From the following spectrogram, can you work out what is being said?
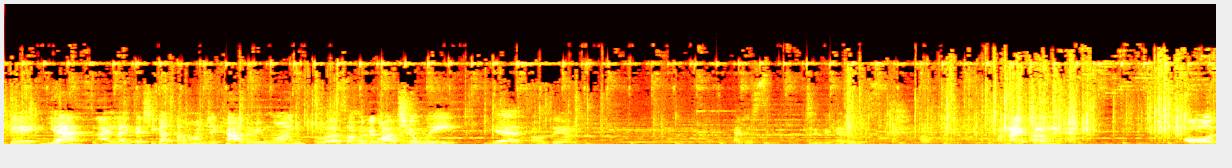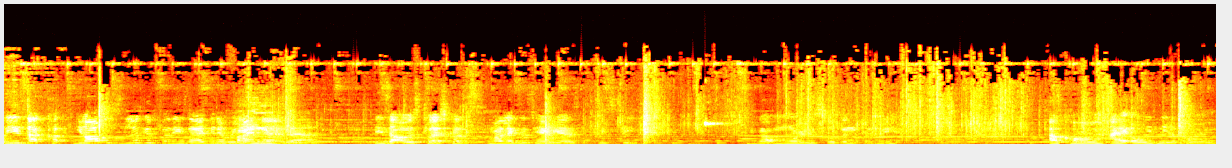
Okay, yes, I like that she got the 100 calorie one. Oh, that's a hundred. Watch your weight. Yes. Oh damn. I just took it as it was. Oh. I'm not. I don't. Oh, these are. cu- You always looking for these and I didn't find them. Breathe. These are always clutch because my legs is hairy as we speak. You got more useful things than me. A comb. I always need a comb.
